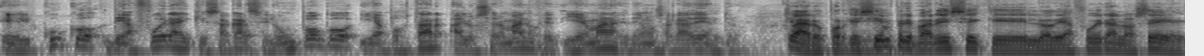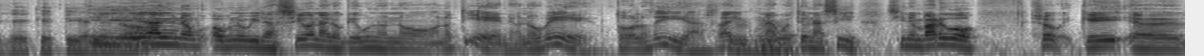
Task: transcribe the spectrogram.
el cuco de afuera hay que sacárselo un poco y apostar a los hermanos y hermanas que tenemos acá adentro. Claro, porque siempre parece que lo de afuera no sé qué, tiene. Y hay una obnubilación a lo que uno no, no tiene o no ve todos los días. Hay una cuestión así. Sin embargo, yo que eh,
